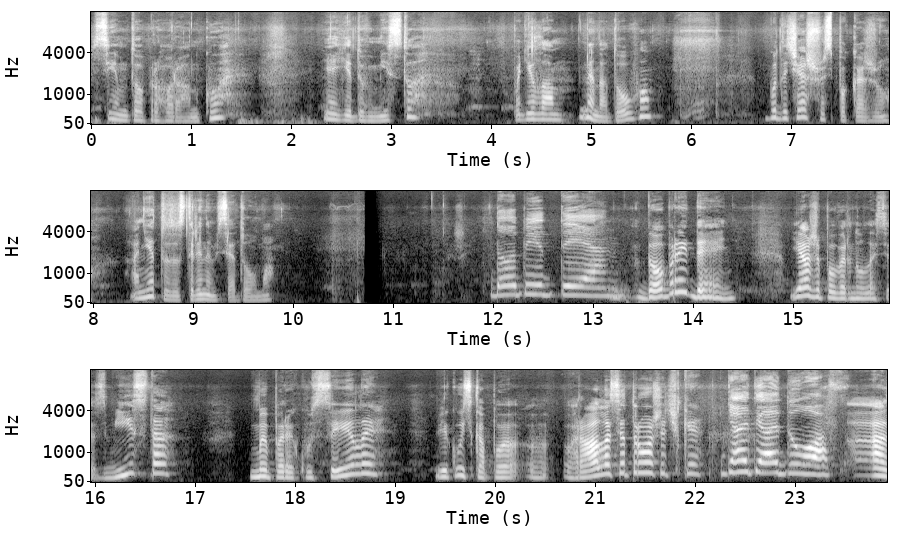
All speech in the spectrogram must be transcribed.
Всім доброго ранку. Я їду в місто по ділам ненадовго. Буде час щось покажу. А ні, то зустрінемося вдома. Добрий день. Добрий день. Я вже повернулася з міста. Ми перекусили. Вікуська погралася трошечки. Дядя Дов. А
